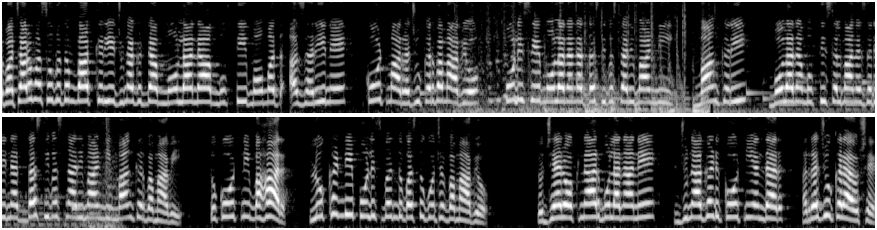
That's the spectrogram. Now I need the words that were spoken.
સમાચારોમાં સૌપ્રથમ વાત કરીએ જૂનાગઢના મૌલાના મુફતી મોહમ્મદ અઝહરીને કોર્ટમાં રજૂ કરવામાં આવ્યો. પોલીસે મૌલાનાના દસ દિવસના રિમાન્ડની માંગ કરી. મૌલાના મુફતી સલમાન અઝહરીના દસ દિવસના રિમાન્ડની માંગ કરવામાં આવી. તો કોર્ટની બહાર લોખંડી પોલીસ બંદોબસ્ત ગોઠવવામાં આવ્યો. તો ઝેર ઓકનાર મૌલાનાને જૂનાગઢ કોર્ટની અંદર રજૂ કરાયો છે.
